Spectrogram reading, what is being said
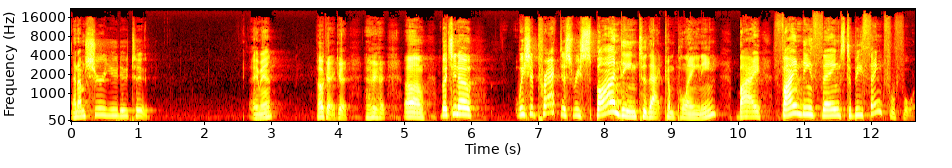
And I'm sure you do too. Amen? Okay, good. Okay. Um, but you know, we should practice responding to that complaining by finding things to be thankful for.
